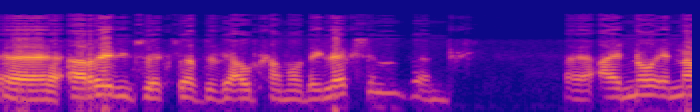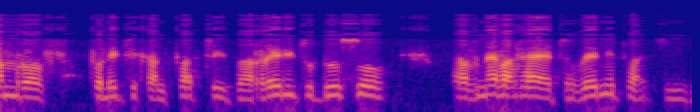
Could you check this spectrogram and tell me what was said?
uh, are ready to accept the outcome of the elections, and uh, I know a number of political parties are ready to do so. I've never heard of any party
